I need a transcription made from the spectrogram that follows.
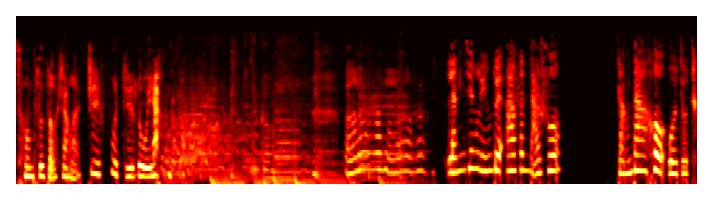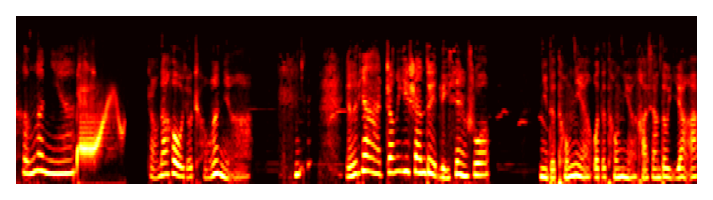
从此走上了致富之路呀。蓝精灵对阿凡达说：“长大后我就成了您。长大后我就成了您啊！” 有一天啊，张一山对李现说：“你的童年，我的童年，好像都一样啊。”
